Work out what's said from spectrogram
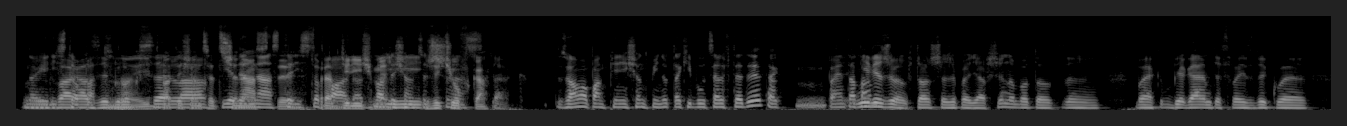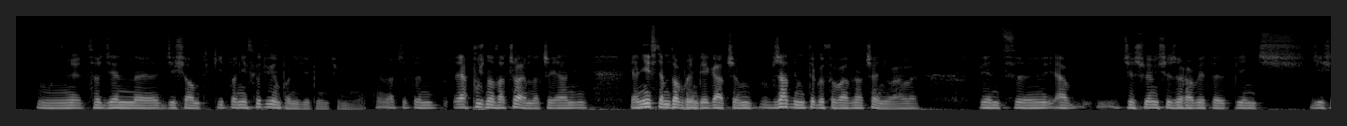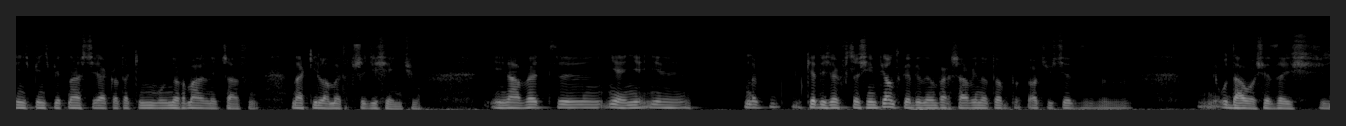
No y, i dwa listopad. razy No i Bruksela. 2013 11 listopada sprawdziliśmy 2013. życiówka. Tak. Złamał pan 50 minut, taki był cel wtedy? Tak, mm, pamięta pan? Nie wierzyłem w to, szczerze powiedziawszy, no bo to, y, bo jak biegałem te swoje zwykłe y, codzienne dziesiątki, to nie schodziłem poniżej 5 minut. Nie? Znaczy ten, ja późno zacząłem, znaczy ja nie, ja nie jestem dobrym biegaczem w żadnym tego słowa znaczeniu, ale więc y, ja cieszyłem się, że robię te 5, 10, 5, 15 jako taki mój normalny czas na kilometr przy 10. I nawet y, nie, nie, nie. No, kiedyś jak wcześniej piątkę biegłem w Warszawie, no to oczywiście z, udało się zejść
